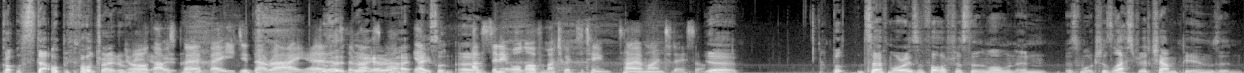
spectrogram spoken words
got the stat up before trying to No, read it No, that was perfect. You did that right. Yeah, that's the right. right? Yeah. Excellent. Um, I've seen it all over my Twitter team timeline today. So Yeah. But Turf Moor is a fortress at the moment, and as much as Leicester are champions and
